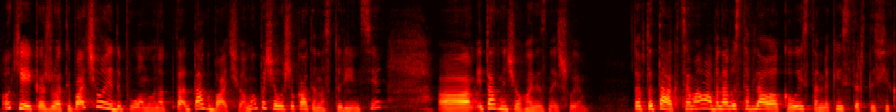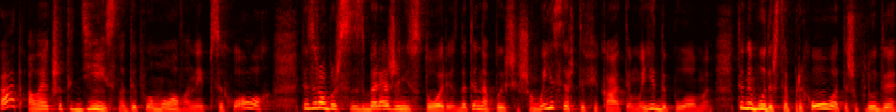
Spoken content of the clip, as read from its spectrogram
Окей, кажу, а ти бачила її диплом? Вона «Та- так бачила. Ми почали шукати на сторінці і так нічого не знайшли. Тобто, так, ця мама вона виставляла колись там якийсь сертифікат, але якщо ти дійсно дипломований психолог, ти зробиш збережені сторіс, де ти напишеш, що мої сертифікати, мої дипломи. Ти не будеш це приховувати, щоб люди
